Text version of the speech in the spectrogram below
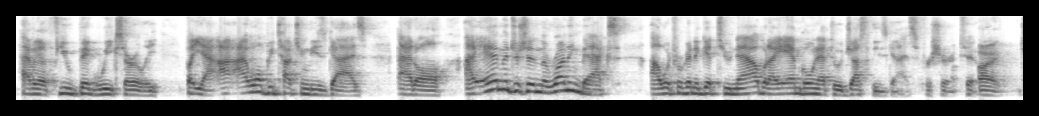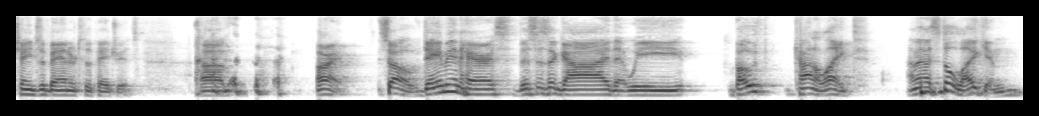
having a few big weeks early. But yeah, I, I won't be touching these guys at all. I am interested in the running backs, uh, which we're going to get to now, but I am going to have to adjust these guys for sure, too. All right, change the banner to the Patriots. Um, all right, so Damien Harris, this is a guy that we both kind of liked. I mean, I still like him.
